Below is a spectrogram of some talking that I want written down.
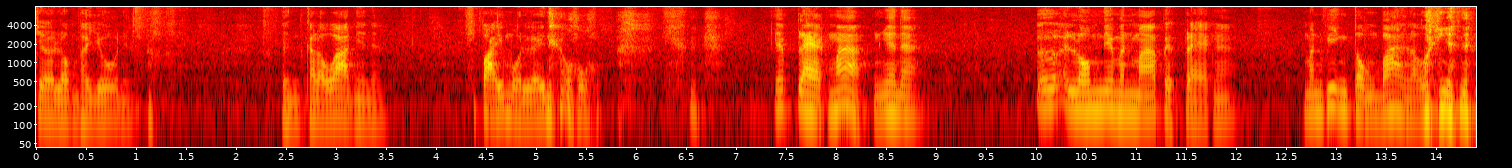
เจอลมพายุเนี่ย เป็นคารวาสเนี่ยนะไปหมดเลยเนี่ยโอ้โหเนี่ยแปลกมากเนี่ยนะเออลมเนี่ยมันมาแปลกๆนะมันวิ่งตรงบ้านเราเนี่ยนะ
